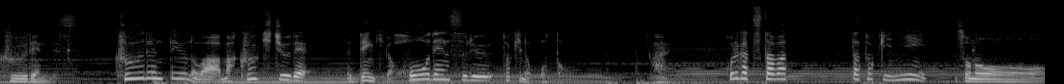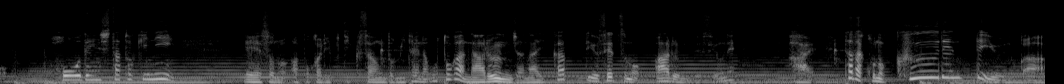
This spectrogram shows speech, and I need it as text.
空電です。空電っていうのは、まあ、空気中で電気が放電する時の音。はい。これが伝わった時にその放電した時に、えー、そのアポカリプティックサウンドみたいな音が鳴るんじゃないかっていう説もあるんですよね、はい、ただこの空電っていうのが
